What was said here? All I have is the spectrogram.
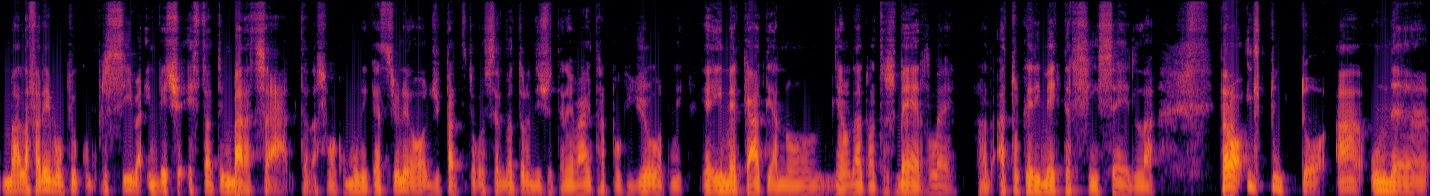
ma la faremo più complessiva. Invece è stata imbarazzante la sua comunicazione oggi. Il Partito Conservatore dice te ne vai tra pochi giorni e i mercati hanno, gli hanno dato altre sberle, altro che rimettersi in sella. Però il tutto ha un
